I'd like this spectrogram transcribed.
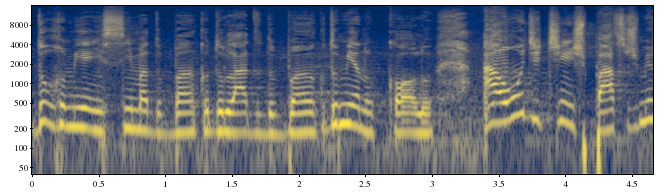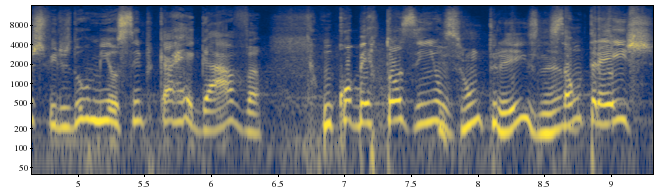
Dormia em cima do banco, do lado do banco, dormia no colo. Aonde tinha espaço, os meus filhos dormiam. Eu sempre carregava um cobertorzinho. E são três, né? São três.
